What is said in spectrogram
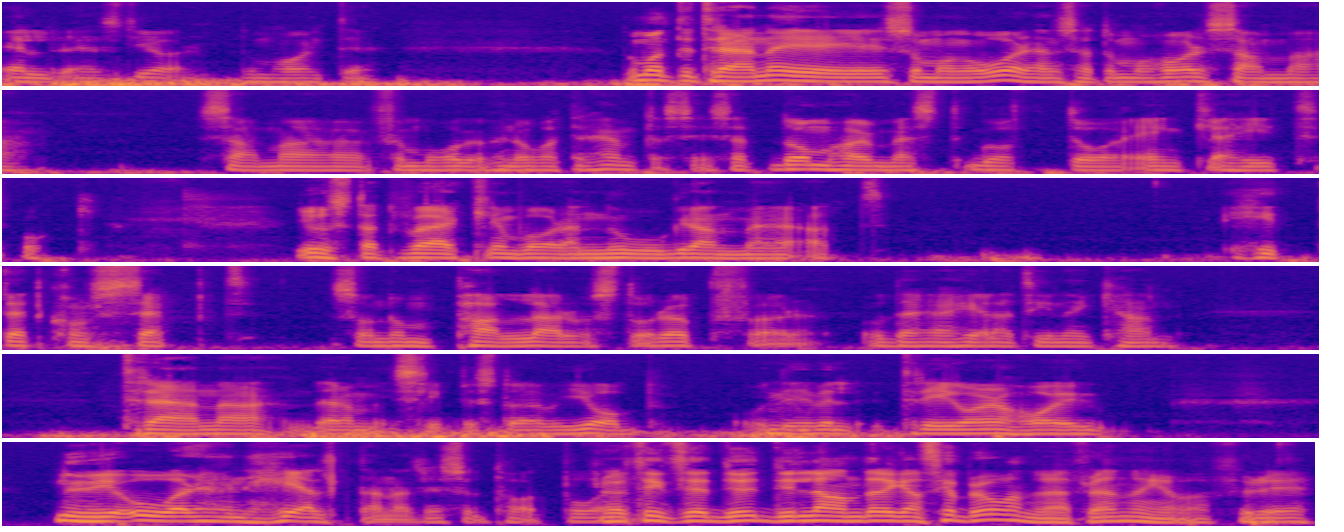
äldre häst gör. De har inte, de har inte tränat i så många år än så att de har samma, samma förmåga att kunna återhämta sig. Så att de har mest gått då enkla hit och just att verkligen vara noggrann med att hitta ett koncept som de pallar och står upp för och där jag hela tiden kan träna där de slipper stå över jobb. Och det är mm. väl, tre år har ju nu i år en helt annat resultat på Jag tänkte säga, du, du landade ganska bra med den här förändringen, va? för det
